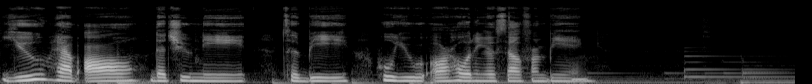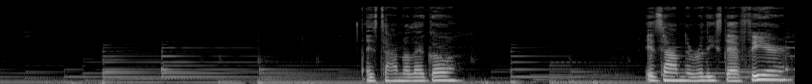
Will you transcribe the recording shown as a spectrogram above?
you have all that you need to be who you are holding yourself from being. It's time to let go. It's time to release that fear.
